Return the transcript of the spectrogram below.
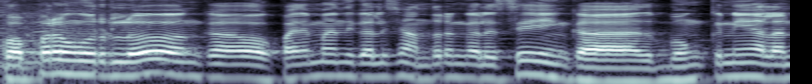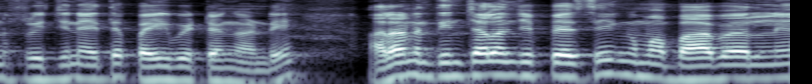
కొప్పరం ఊరిలో ఇంకా ఒక పది మంది కలిసి అందరం కలిసి ఇంకా బొంకుని అలానే ఫ్రిడ్జ్ని అయితే పైకి పెట్టాంగండి అలానే దించాలని చెప్పేసి ఇంకా మా బాబాయ్ని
